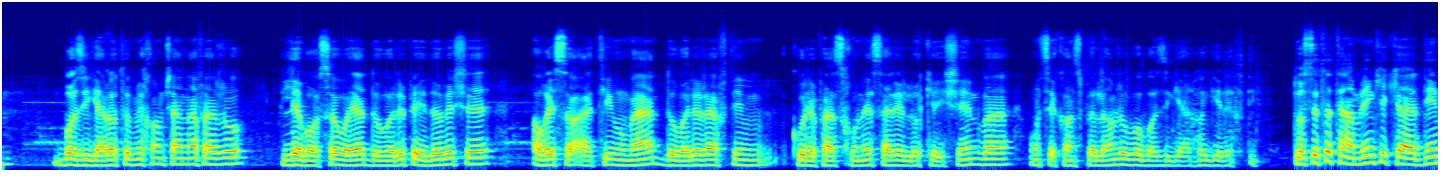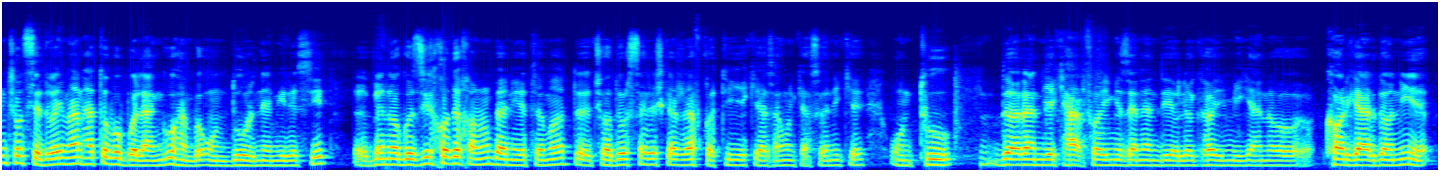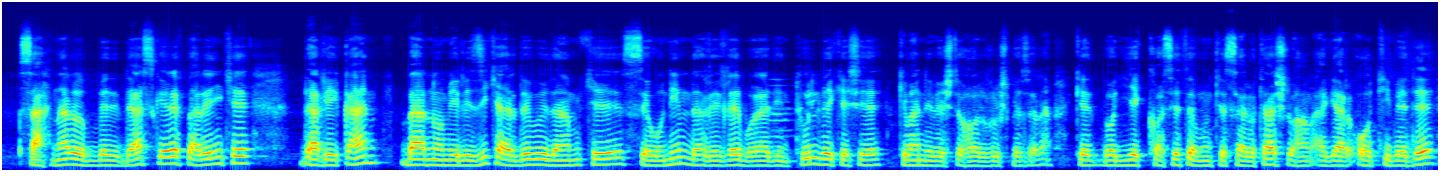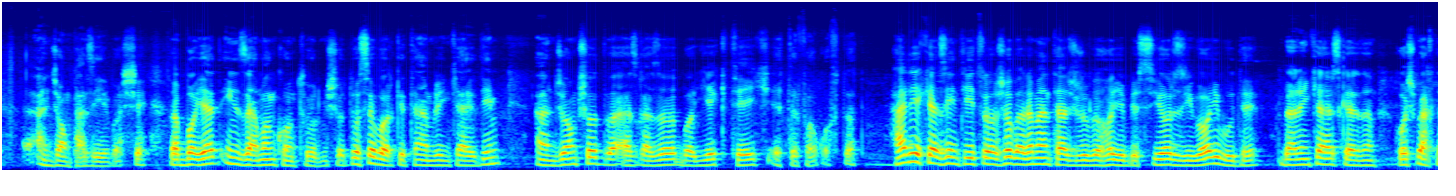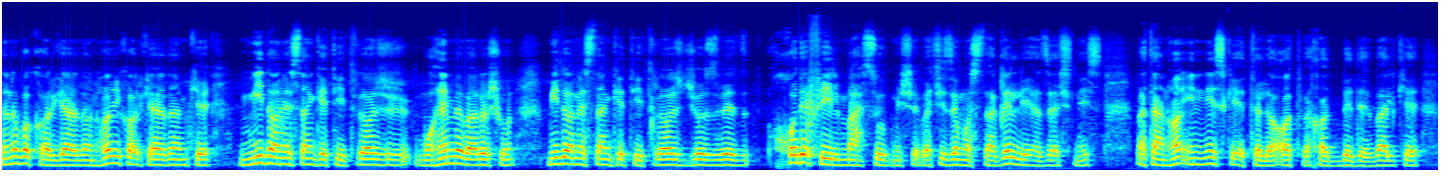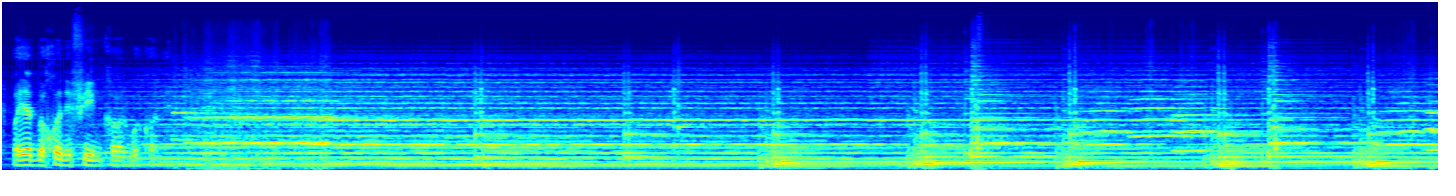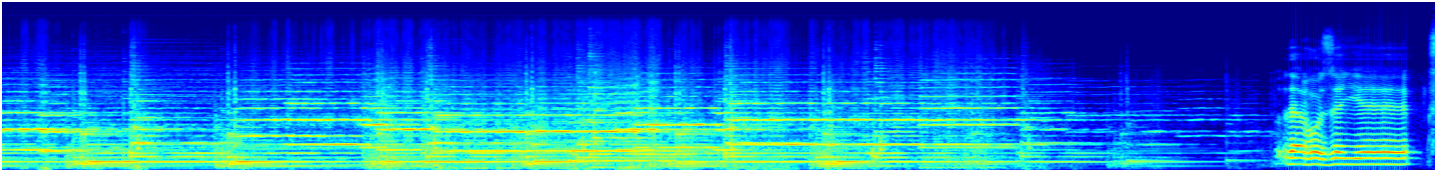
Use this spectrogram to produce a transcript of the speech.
بازیگرات رو می‌خوام چند نفر رو. لباسا باید دوباره پیدا بشه. آقای ساعتی اومد دوباره رفتیم کوره پسخونه سر لوکیشن و اون سکانس پلان رو با بازیگرها گرفتیم. دو تا تمرین که کردیم چون صدای من حتی با بلنگو هم به اون دور نمی‌رسید به ناگزیر خود خانم بنی اعتماد چادر سرش کرد رفت قاطی یکی از همون کسانی که اون تو دارن یک حرفایی می‌زنن دیالوگ هایی میگن و کارگردانی صحنه رو به دست گرفت برای اینکه دقیقا برنامه ریزی کرده بودم که سه و نیم دقیقه باید این طول بکشه که من نوشته ها رو روش بذارم که با یک کاستمون که سر و تش رو هم اگر اوتی بده انجام پذیر باشه. و باید این زمان کنترل می‌شد. دو سه بار که تمرین کردیم انجام شد و از غذا با یک تیک اتفاق افتاد. هر یک از این تیتراژ ها برای من تجربه های بسیار زیبایی بوده. برای اینکه عرض کردم خوشبختانه با کارگردان هایی کار کردم که می‌دانستن که تیتراژ مهمه براشون می‌دانستن که تیتراژ جزو خود فیلم محسوب میشه و چیز مستقلی ازش نیست و تنها این نیست که اطلاعات بخواد بده بلکه باید به خود فیلم کار بکنه.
